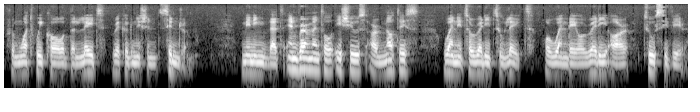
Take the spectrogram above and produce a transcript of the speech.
from what we call the late recognition syndrome, meaning that environmental issues are noticed when it's already too late or when they already are too severe.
